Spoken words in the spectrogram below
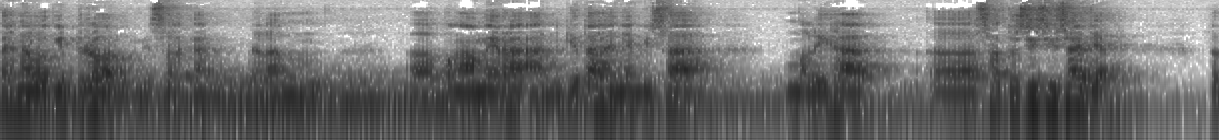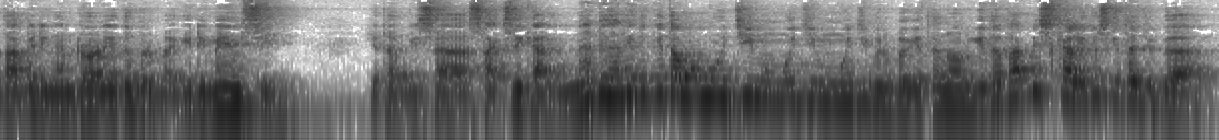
teknologi drone misalkan dalam uh, pengameraan. Kita hanya bisa melihat uh, satu sisi saja tetapi dengan drone itu berbagai dimensi kita bisa saksikan. Nah dengan itu kita memuji, memuji, memuji berbagai teknologi, tetapi sekaligus kita juga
